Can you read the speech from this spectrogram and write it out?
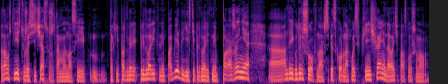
Потому что есть уже сейчас, уже там у нас и такие предварительные победы, есть и предварительные поражения. А, Андрей Кудряшов, наш спецкор, находится в Пхенчхане. Давайте послушаем его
